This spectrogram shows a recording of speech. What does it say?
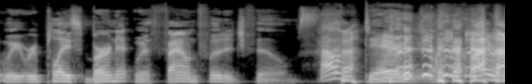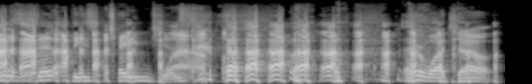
we replace Burn It with found footage films. How dare you? I resent these changes. Wow. There, watch out.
